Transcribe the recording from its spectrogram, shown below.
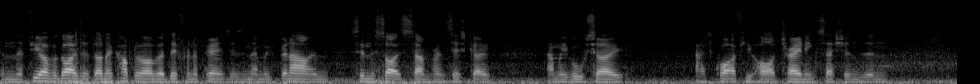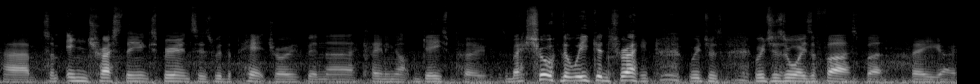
and a few other guys have done a couple of other different appearances and then we've been out and seen the sights of San Francisco and we've also had quite a few hard training sessions and um, some interesting experiences with the pitch where we've been uh, cleaning up geese poo to make sure that we can train, which was which is always a first. But there you go.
